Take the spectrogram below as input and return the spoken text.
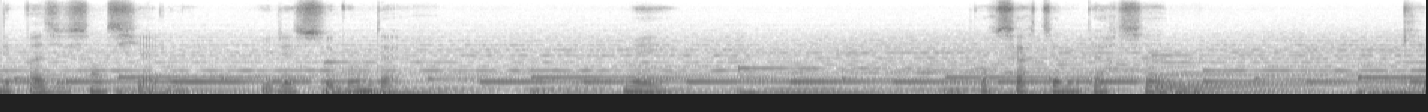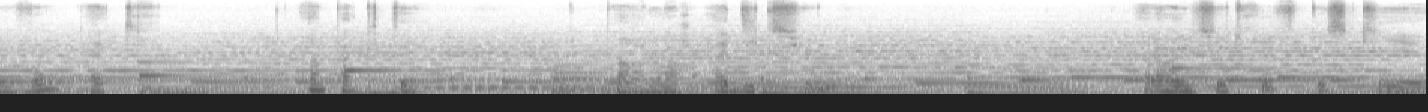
n'est pas essentiel, il est secondaire. Mais pour certaines personnes qui vont être impactées par leur addiction, alors il se trouve que ce qui est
